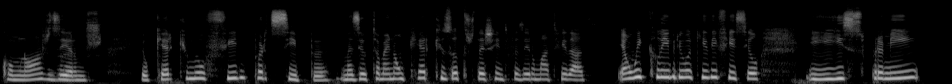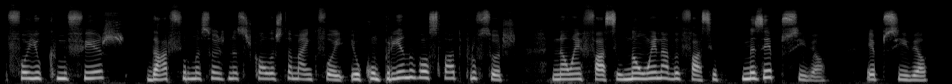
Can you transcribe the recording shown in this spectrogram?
como nós, dizermos: Eu quero que o meu filho participe, mas eu também não quero que os outros deixem de fazer uma atividade. É um equilíbrio aqui difícil. E isso, para mim, foi o que me fez dar formações nas escolas também, que foi, eu compreendo o vosso lado, professores. Não é fácil, não é nada fácil, mas é possível é possível.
